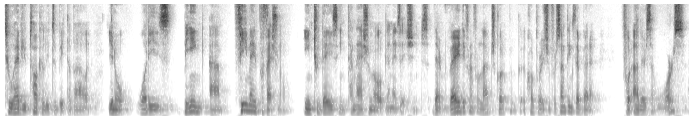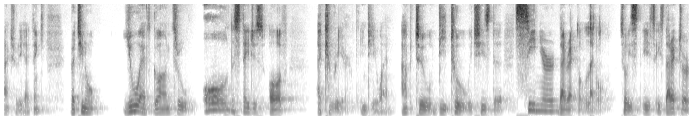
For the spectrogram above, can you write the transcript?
to have you talk a little bit about, you know, what is being a female professional in today's international organizations. They're very different from large corp- corporations. For some things, they're better. For others, are worse, actually, I think. But, you know, you have gone through all the stages of a career in the UN up to D2, which is the senior director level. So it's, it's, it's director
